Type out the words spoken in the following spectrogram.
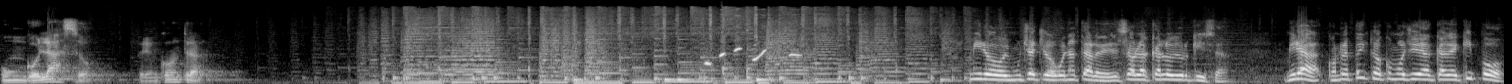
un golazo, pero en contra Miro y muchachos, buenas tardes. Les habla Carlos de Urquiza. Mirá, con respecto a cómo llega cada equipo,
